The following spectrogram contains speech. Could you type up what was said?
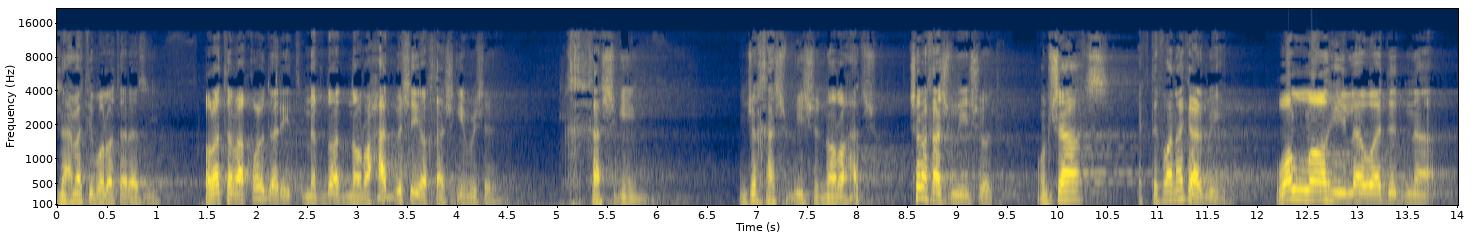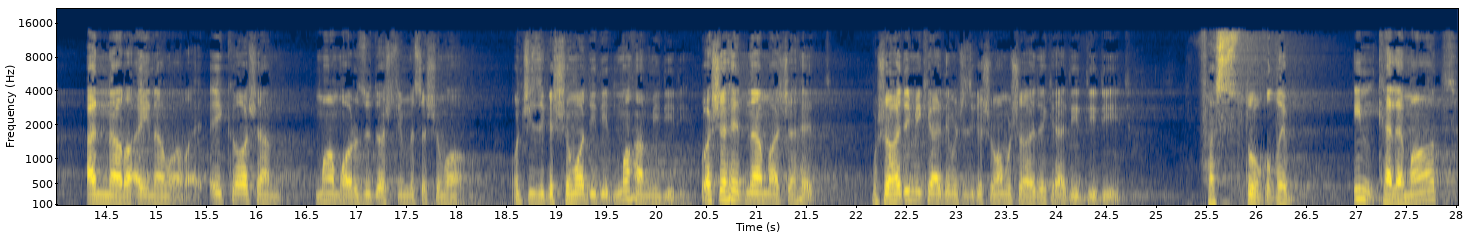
نعمتی بالاتر از این. حالا توقع دارید مقداد ناراحت بشه یا خشمگین بشه؟ خشمگین. اینجا خشمگین شد ناراحت شد. چرا خشمگین شد؟ اون شخص اکتفا نکرد بین والله لوددنا ان رأینا ما رأی. ای کاشم ما هم آرزو داشتیم مثل شما. اون چیزی که شما دیدید ما هم می‌دیدیم. و شهدنا ما شهد. مشاهده می‌کردیم اون چیزی که شما مشاهده کردید دیدید. فاستغضب. این کلمات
